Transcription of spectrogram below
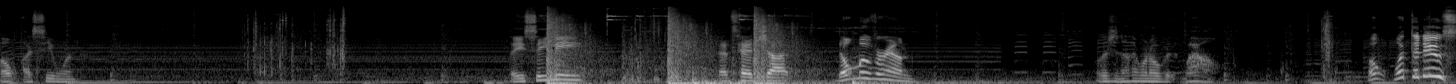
Oh, I see one. They see me. That's headshot. Don't move around. Oh, there's another one over. Wow. Oh, what the deuce?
